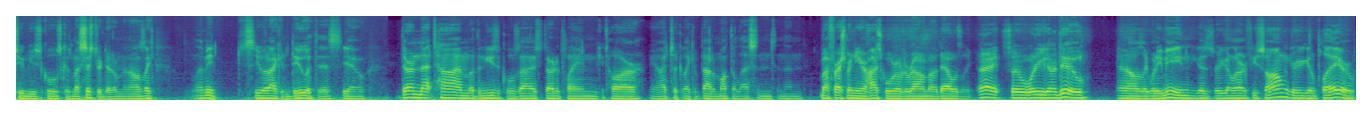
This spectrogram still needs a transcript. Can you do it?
two musicals because my sister did them. And I was like, let me see what I can do with this, you know. During that time of the musicals, I started playing guitar. You know, I took like about a month of lessons, and then my freshman year of high school rolled around. And my dad was like, "All right, so what are you gonna do?" And I was like, "What do you mean?" He goes, "Are you gonna learn a few songs, or are you gonna play, or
